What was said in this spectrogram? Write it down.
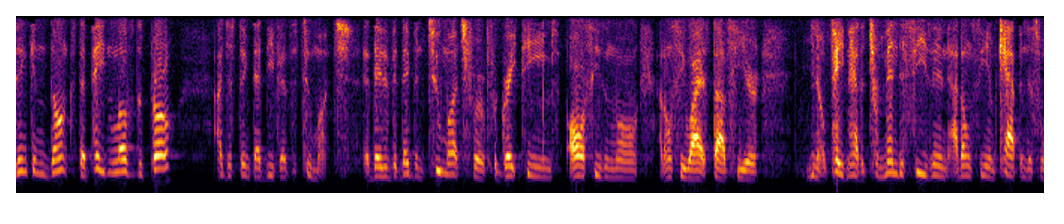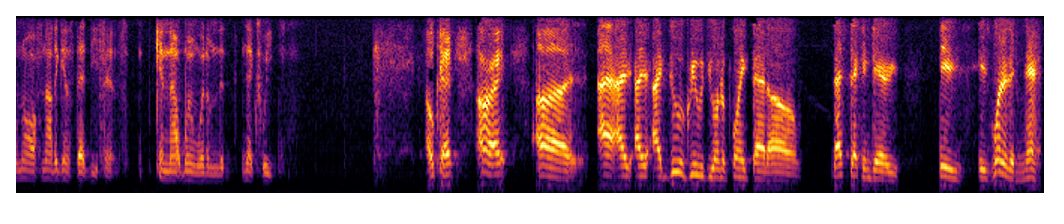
dink and dunks that Peyton loves to throw, I just think that defense is too much. They've they've been too much for for great teams all season long. I don't see why it stops here. You know, Peyton had a tremendous season. I don't see him capping this one off. Not against that defense. Cannot win with him next week. Okay, all right. Uh, I, I I do agree with you on the point that uh, that secondary is is one of the next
